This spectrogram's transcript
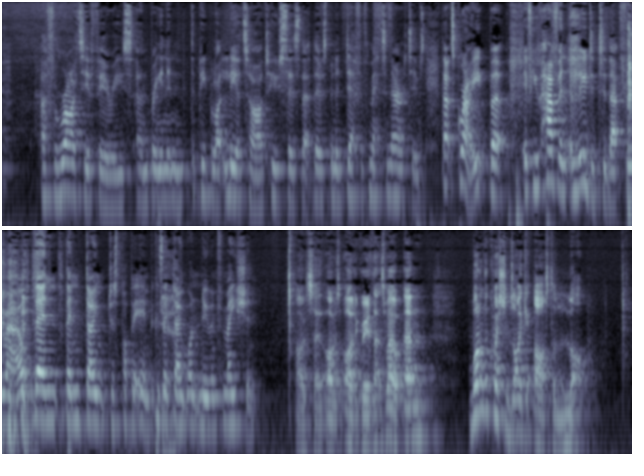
a variety of theories and bringing in the people like Lyotard, who says that there's been a death of meta narratives. That's great, but if you haven't alluded to that throughout, then then don't just pop it in because Yeah. they don't want new information. I would say I was I'd agree with that as well. Um, one of the questions I get asked a lot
